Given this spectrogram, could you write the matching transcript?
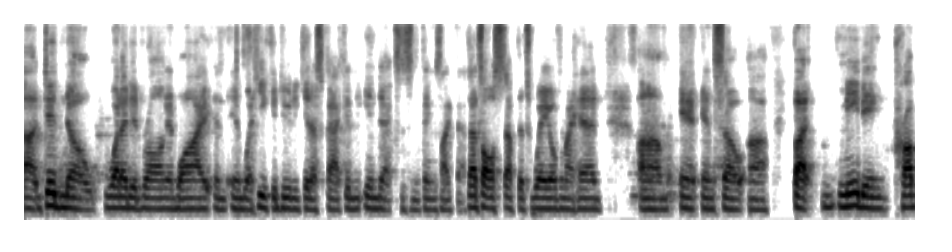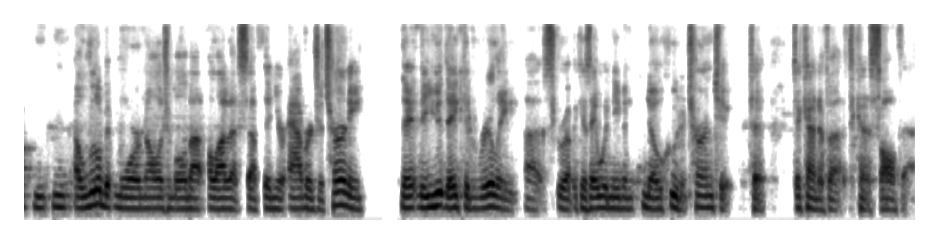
uh, did know what I did wrong and why, and, and what he could do to get us back in the indexes and things like that. That's all stuff that's way over my head. Um, and, and so, uh, but me being prob- a little bit more knowledgeable about a lot of that stuff than your average attorney, they, they, they could really uh, screw up because they wouldn't even know who to turn to, to, to kind of, uh, to kind of solve that.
